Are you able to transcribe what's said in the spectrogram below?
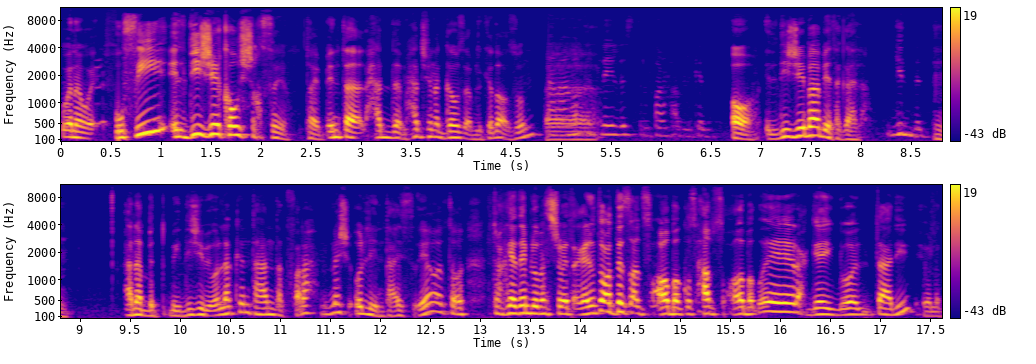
وأنا واقف. وفي الدي جي قوي الشخصية. طيب انت حد ما حدش هنا اتجوز قبل كده اظن؟ أنا آه عملت playlist الفرح قبل كده. آه، الدي جي بقى بيتجاهلها. جدا. أنا بت... الدي جي بيقول لك انت عندك فرح؟ ماشي قول لي انت عايز إيه. تروح كده له بس شوية اغاني وتقعد تسأل صحابك واصحاب صحابك وايه راح جاي بيقول بتاع دي؟ يقول لك.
